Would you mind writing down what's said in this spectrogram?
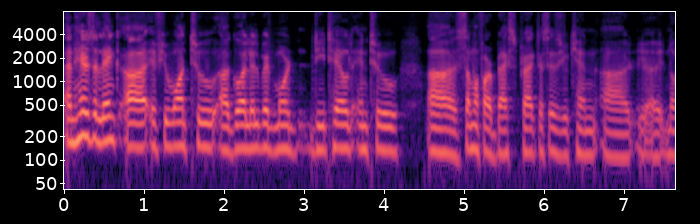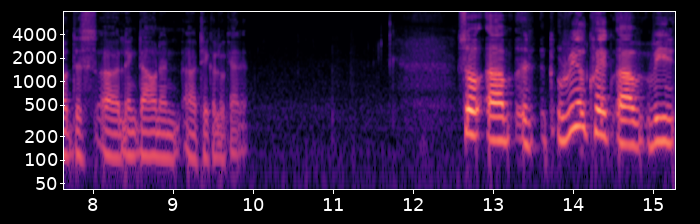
And here's a link uh, if you want to uh, go a little bit more detailed into uh, some of our best practices. You can uh, uh, note this uh, link down and take a look at it. So um, real quick, we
